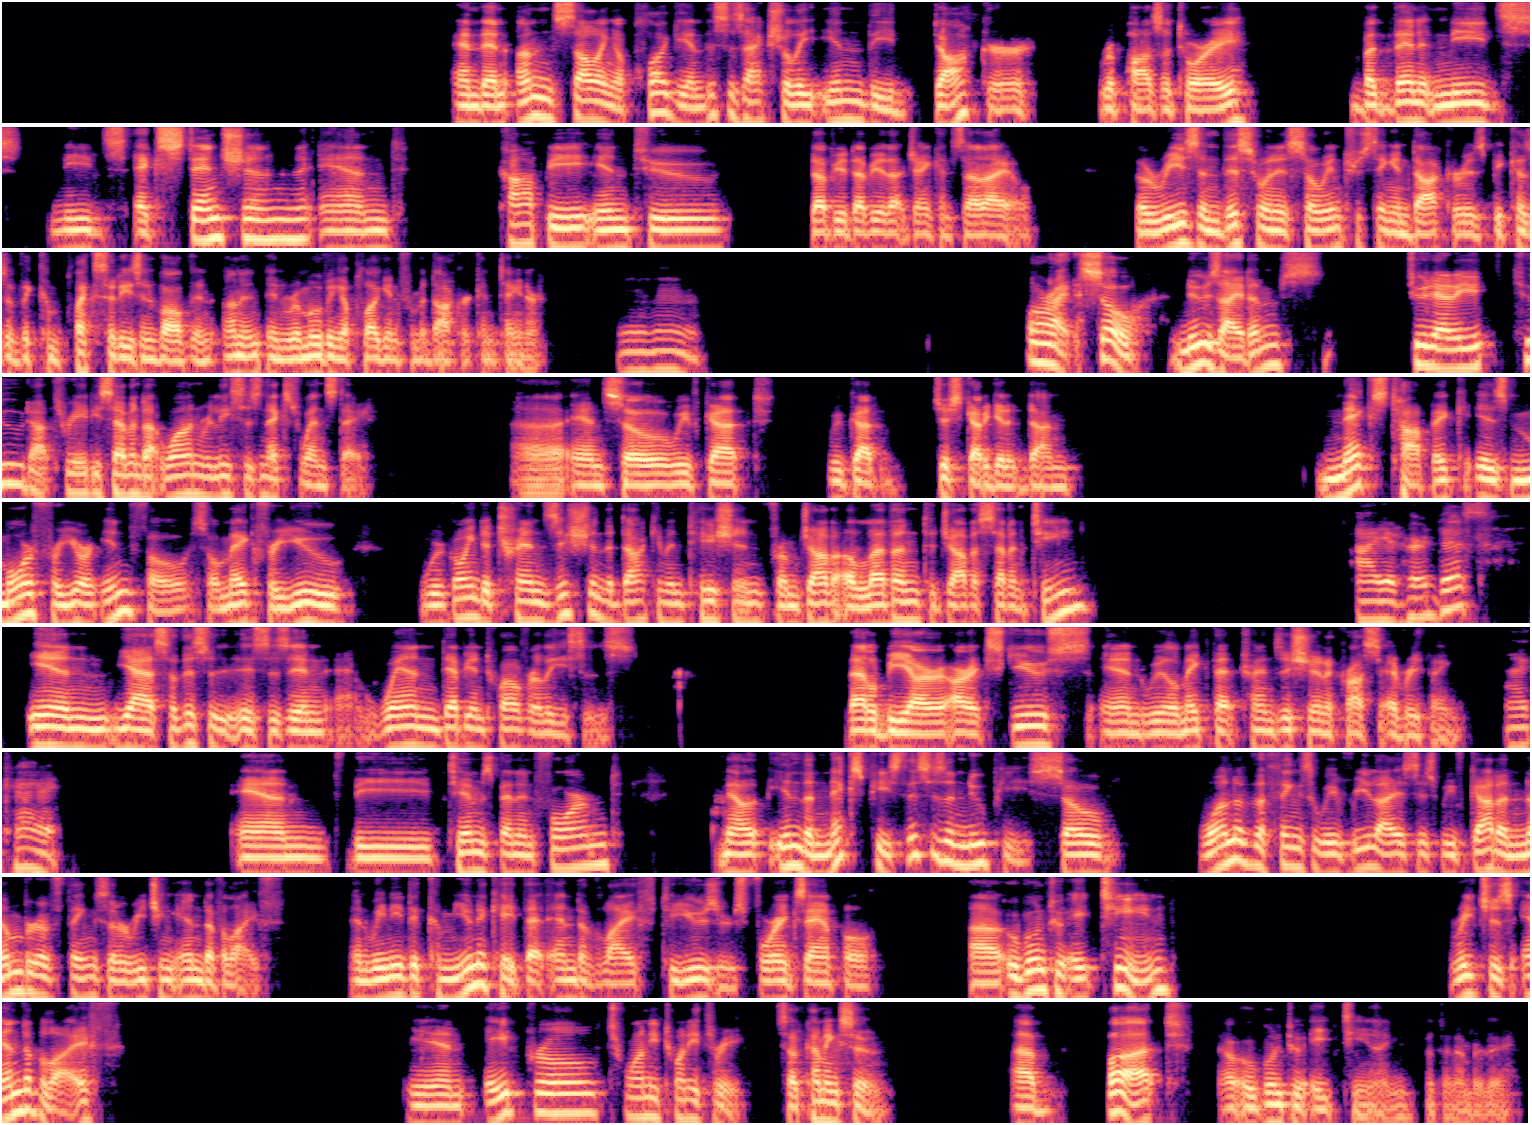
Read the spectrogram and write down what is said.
And then uninstalling a plugin, this is actually in the Docker repository. But then it needs, needs extension and copy into www.jenkins.io. The reason this one is so interesting in Docker is because of the complexities involved in, in removing a plugin from a Docker container. mhm. All right, so news items. Two dot two dot three eighty-seven dot one releases next Wednesday. Uh, and so we've got, we've got, just got to get it done. Next topic is more for your info. So Meg, for you, we're going to transition the documentation from Java eleven to Java seventeen. I had heard this. In, yeah, so this is, this is in uh, when Debian twelve releases. That'll be our, our excuse and we'll make that transition across everything. Okay, And the, Tim's been informed. Now, in the next piece, this is a new piece, so. One of the things that we've realized is we've got a number of things that are reaching end of life. And we need to communicate that end of life to users. For example, uh, Ubuntu eighteen. Reaches end of life. In April twenty twenty-three, so coming soon. Uh, but Ubuntu eighteen, I need to put the number there.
